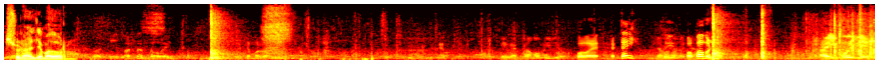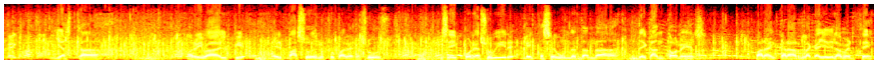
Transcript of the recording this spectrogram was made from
Suena el llamador. Pues, ¿Estáis? Pues vámonos. Ahí, muy bien. Venga, vamos. Y ya está arriba el, pie- el paso de nuestro Padre Jesús. Y se dispone a subir esta segunda tanda de cantones para encarar la calle de la Merced.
